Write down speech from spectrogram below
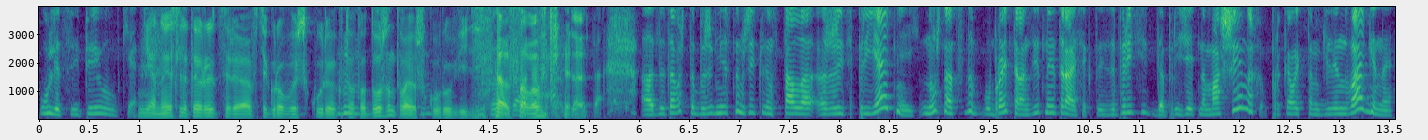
улицы и переулки. Не, но если ты рыцарь в тигровой шкуре, кто-то должен твою шкуру видеть на самом деле. А для того, чтобы местным жителям стало жить приятней, нужно оттуда убрать транзитный трафик. То есть запретить туда приезжать на машинах, парковать там Геленвагены,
